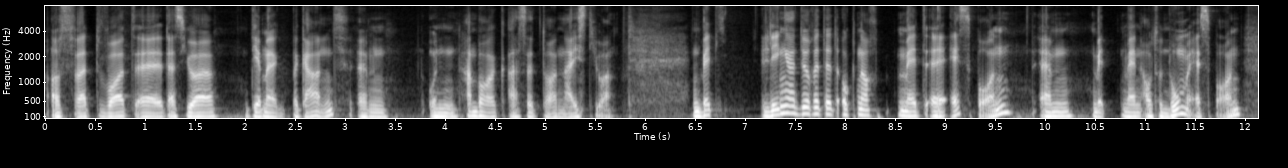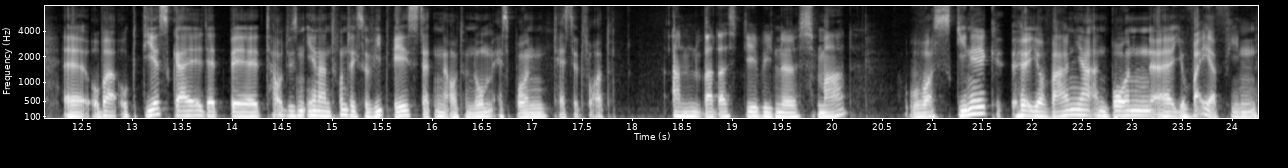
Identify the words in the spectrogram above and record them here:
auf was wird äh, das Jahr der begann ähm, und Hamburg also da neist Jahr. Ein Bett länger dürret auch noch mit äh, S-Bahn, ähm, mit mein autonomen S-Bahn, äh, aber auch dir ist geil, dass bei 2021 so weit weiß, dass ein autonomen S-Bahn testet wird. An war das dir wie eine Smart? Was ginnig Jovania an Bonn äh, Jovaia fin.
